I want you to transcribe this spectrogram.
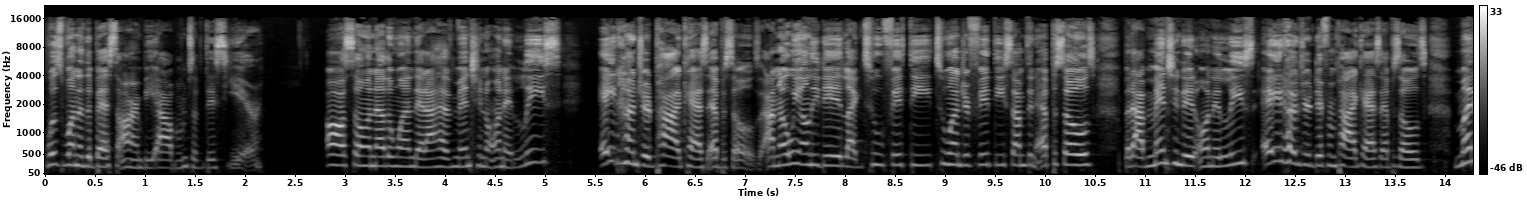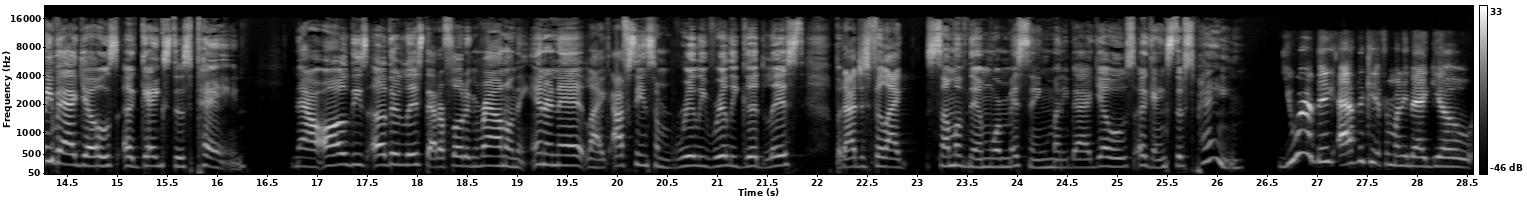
was one of the best R&B albums of this year. Also another one that I have mentioned on at least 800 podcast episodes. I know we only did like 250, 250 something episodes, but I've mentioned it on at least 800 different podcast episodes. Moneybagg Yo's A Gangsta's Pain. Now, all of these other lists that are floating around on the internet, like I've seen some really, really good lists, but I just feel like some of them were missing Moneybagg Yo's A Gangsta's Pain. You were a big advocate for Moneybagg Yo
